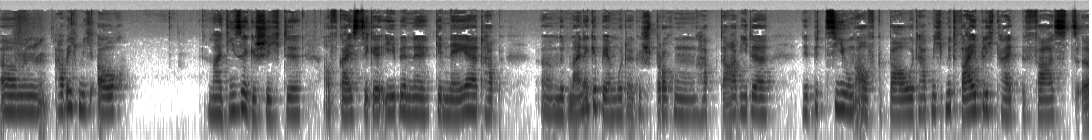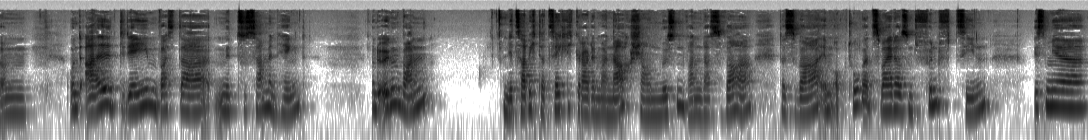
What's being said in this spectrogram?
ähm, habe ich mich auch mal dieser Geschichte auf geistiger Ebene genähert, habe äh, mit meiner Gebärmutter gesprochen, habe da wieder eine Beziehung aufgebaut, habe mich mit Weiblichkeit befasst ähm, und all dem, was da mit zusammenhängt. Und irgendwann, und jetzt habe ich tatsächlich gerade mal nachschauen müssen, wann das war, das war im Oktober 2015, ist mir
